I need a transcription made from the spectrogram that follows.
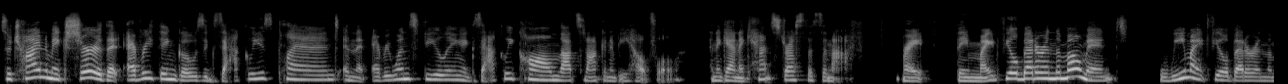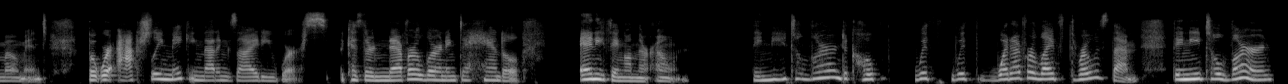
so, trying to make sure that everything goes exactly as planned and that everyone's feeling exactly calm, that's not going to be helpful. And again, I can't stress this enough, right? They might feel better in the moment. We might feel better in the moment, but we're actually making that anxiety worse because they're never learning to handle anything on their own. They need to learn to cope with with whatever life throws them. They need to learn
